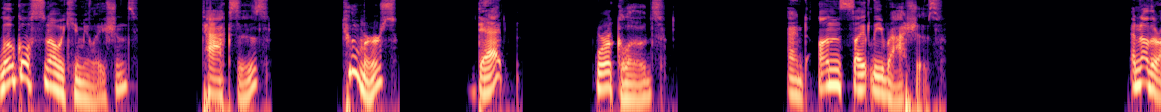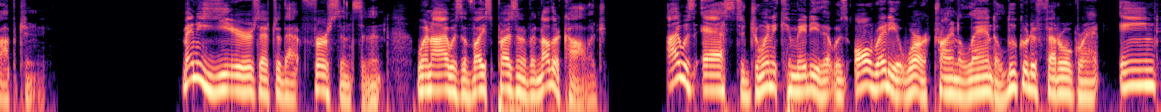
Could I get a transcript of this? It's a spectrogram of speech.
local snow accumulations, taxes, tumors, debt, workloads, and unsightly rashes. Another opportunity. Many years after that first incident, when I was a vice president of another college, I was asked to join a committee that was already at work trying to land a lucrative federal grant aimed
